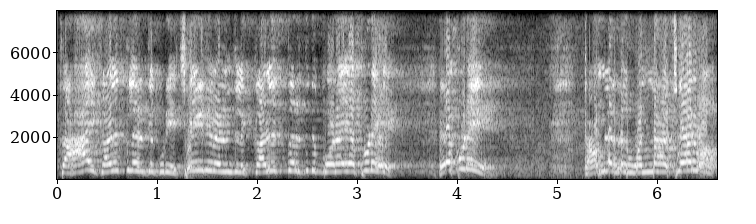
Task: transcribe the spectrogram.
தாய் கழுத்துல இருக்கக்கூடிய செயின் வேணும் சொல்லி கழுத்து எடுத்துட்டு போனா எப்படி? எப்படி? தமிழர்கள் ஒன்னா சேருவோம்.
